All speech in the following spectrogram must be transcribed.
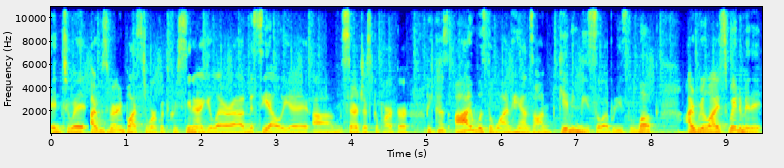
into it. I was very blessed to work with Christina Aguilera, Missy Elliott, um, Sarah Jessica Parker. Because I was the one hands on giving these celebrities the look, I realized, wait a minute,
